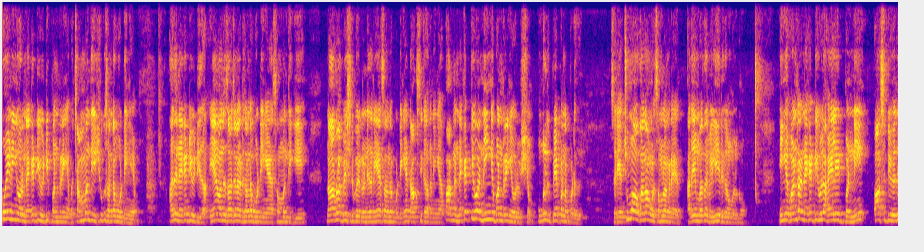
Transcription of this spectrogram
போய் நீங்கள் ஒரு நெகட்டிவிட்டி பண்ணுறீங்க இப்போ சம்மந்தி இஷ்யூக்கு சண்டை போட்டிங்க. அது நெகட்டிவிட்டி தான். ஏன் வந்து சாச்சனாட்டு சண்டை போட்டிங்க சம்மந்திக்கு? நார்மலாக பேசிட்டு போயிருக்க வேண்டியது ஏன் சண்டை போட்டிங்க? டாக்ஸிக் ஆகுனீங்க அப்போ அங்கே நெகட்டிவாக நீங்கள் பண்ணுறீங்க ஒரு விஷயம். உங்களுக்கு பே பண்ணப்படுது. சரியா? சும்மா உட்காந்தா உங்களுக்கு சம்பளம் கிடையாது. அதே மாதிரி தான் வெளியே இருக்கிறவங்களுக்கும். நீங்கள் பண்ணுற நெகட்டிவில் ஹைலைட் பண்ணி பாசிட்டிவ் எது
